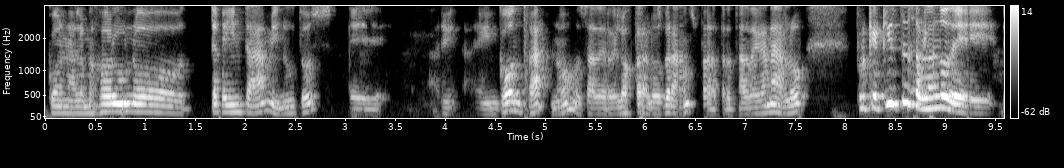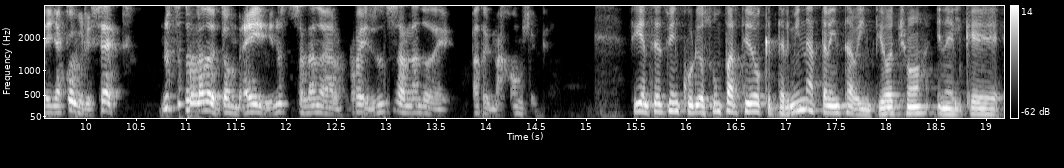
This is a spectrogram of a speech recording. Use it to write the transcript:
con a lo mejor 1.30 minutos eh, en contra, ¿no? O sea, de reloj para los Browns para tratar de ganarlo. Porque aquí estás hablando de, de Jacob Brissett, no estás hablando de Tom Brady, no estás hablando de Aaron Rodgers, no estás hablando de Patrick Mahomes. Fíjense, es bien curioso, un partido que termina 30-28 en el que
